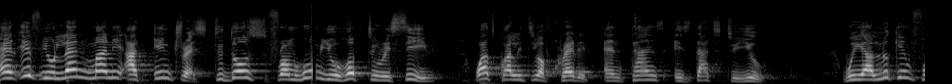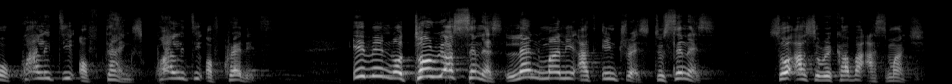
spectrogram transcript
And if you lend money at interest to those from whom you hope to receive, what quality of credit and thanks is that to you? We are looking for quality of thanks, quality of credit. Even notorious sinners lend money at interest to sinners so as to recover as much.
